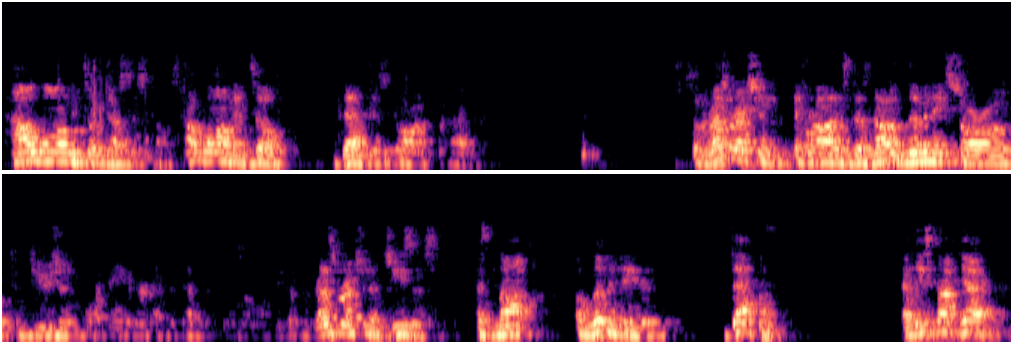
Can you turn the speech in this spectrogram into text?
How long until justice comes? How long until death is gone forever? So the resurrection, if we're honest, does not eliminate sorrow, confusion, or anger at the death that fills our world, because the resurrection of Jesus has not eliminated death. At least not yet.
